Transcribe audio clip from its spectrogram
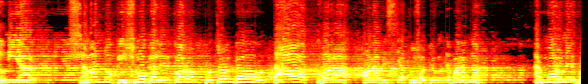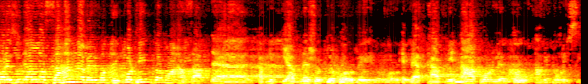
দুনিয়ার সামান্য গ্রীষ্মকালের গরম প্রচণ্ড তাপ, খরা, অনাবৃষ্টি, আপনি সহ্য করতে পারেন না। আর মরণের পরে যদি আল্লাহ জাহান নামের মধ্যে কঠিনতম আজাদ দেয়, আপনি কেমনে সহ্য করবেন? এই ব্যাখ্যা আপনি না পড়লেন তো আমি পড়েছি।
